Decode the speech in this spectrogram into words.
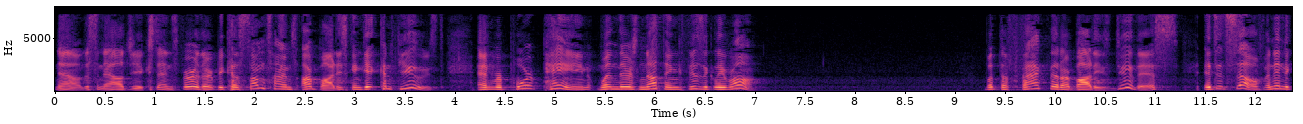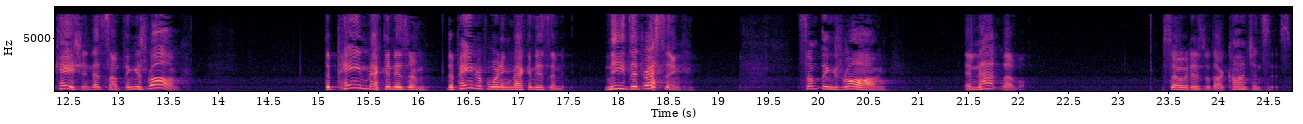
Now, this analogy extends further because sometimes our bodies can get confused and report pain when there's nothing physically wrong. But the fact that our bodies do this is itself an indication that something is wrong. The pain mechanism, the pain reporting mechanism needs addressing. Something's wrong in that level. So it is with our consciences.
